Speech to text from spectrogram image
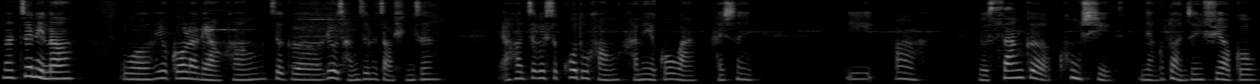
那这里呢，我又钩了两行这个六长针的枣形针，然后这个是过渡行，还没有钩完，还剩一二，有三个空隙，两个短针需要钩。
